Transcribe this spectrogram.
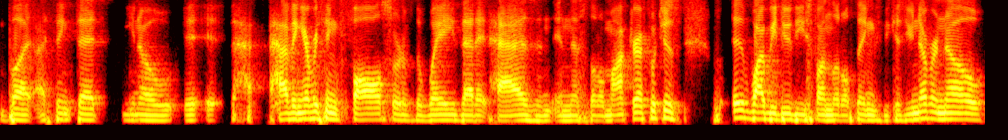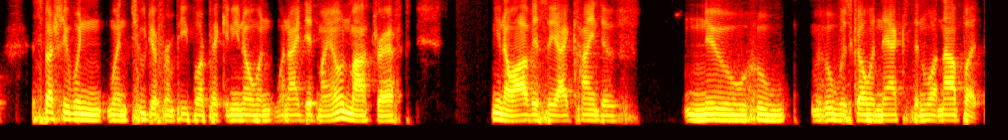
but i think that you know it, it, ha- having everything fall sort of the way that it has in, in this little mock draft which is why we do these fun little things because you never know especially when when two different people are picking you know when when i did my own mock draft you know obviously i kind of knew who who was going next and whatnot. But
